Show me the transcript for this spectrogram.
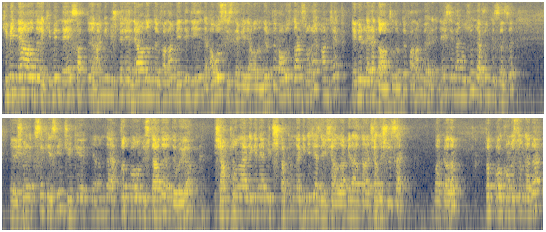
Kimin ne aldığı, kimin neye sattığı, hangi müşteriye ne alındığı falan belli değildi. Havuz sistemiyle alınırdı. Havuzdan sonra ancak emirlere dağıtılırdı falan böyle. Neyse ben uzun lafın kısası e, şöyle kısa keseyim çünkü yanımda futbolun üstadı duruyor. Şampiyonlar Ligi'ne 3 takımla gideceğiz inşallah biraz daha çalışırsak. Bakalım. Futbol konusunda da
